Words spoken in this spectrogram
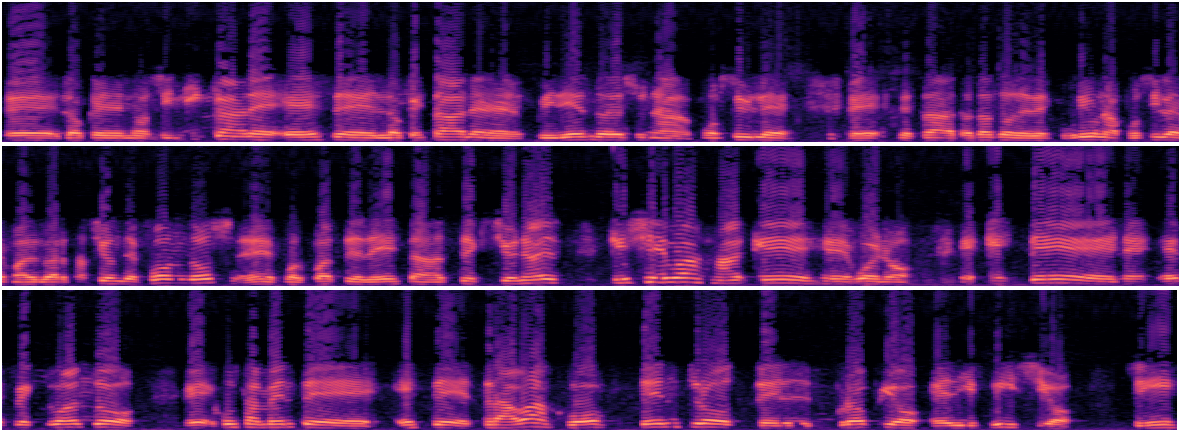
Eh, lo que nos indican es lo que están pidiendo es una posible, se está tratando de descubrir una posible malversación de fondos por parte de esta seccional que lleva a que, bueno, esté efectuando justamente este trabajo dentro del propio edificio ¿sí?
